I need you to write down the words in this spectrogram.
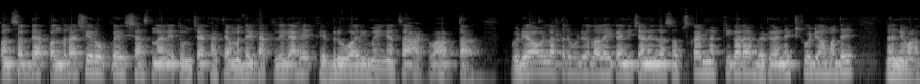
पण सध्या पंधराशे रुपये शासनाने तुमच्या खात्यामध्ये टाकलेले आहे फेब्रुवारी महिन्याचा आठवा हप्ता. व्हिडिओ आवडला तर व्हिडिओला लाईक आणि चॅनलला सबस्क्राईब नक्की करा. भेटूया नेक्स्ट व्हिडिओमध्ये धन्यवाद.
